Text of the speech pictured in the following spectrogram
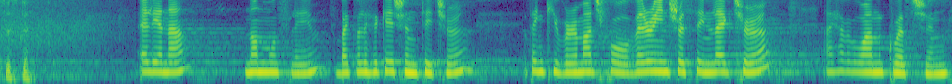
sister. Eliana, non Muslim, by qualification teacher. Thank you very much for very interesting lecture. I have one question.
